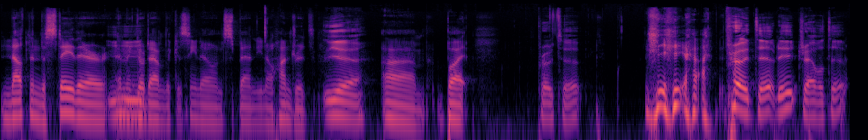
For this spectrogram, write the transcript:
nothing to stay there, and then go Mhm. down to the casino and spend you know hundreds. Yeah. Um, but Pro tip. yeah, Pro tip, dude. Travel tip.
